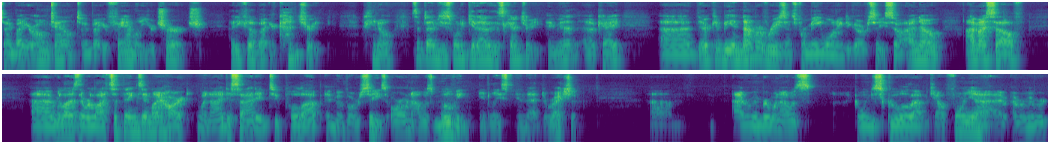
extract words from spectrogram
Talking about your hometown, talking about your family, your church. How do you feel about your country? You know, sometimes you just want to get out of this country. Amen. Okay. Uh, there can be a number of reasons for me wanting to go overseas. So I know I myself uh, realized there were lots of things in my heart when I decided to pull up and move overseas, or when I was moving, at least in that direction. Um, I remember when I was going to school out in California, I, I remember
